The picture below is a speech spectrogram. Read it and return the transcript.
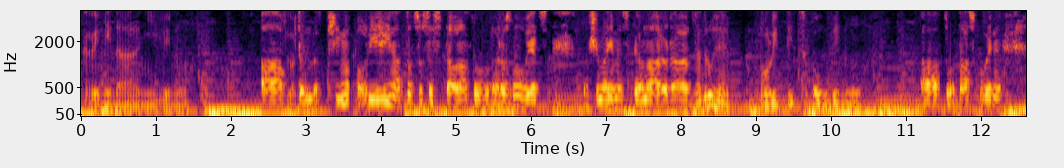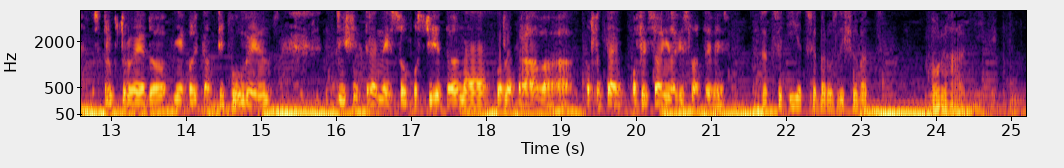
kriminální vinu, a ten přímo pohlíží na to, co se stalo, na tu hroznou věc očima německého národa. Za druhé politickou vinu. A tu otázku viny strukturuje do několika typů vin, z nich některé nejsou postižitelné podle práva a podle té oficiální legislativy. Za třetí je třeba rozlišovat morální vinu.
